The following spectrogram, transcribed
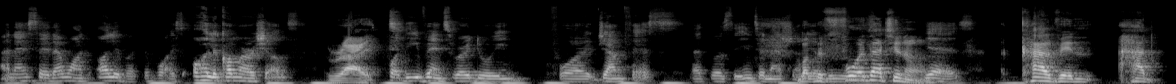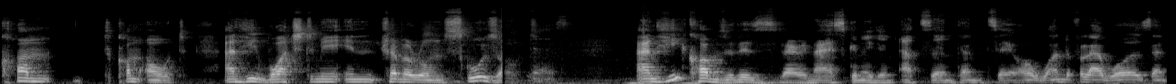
And I said, I want Oliver to voice all the commercials Right. for the events we're doing for Jamfest. That was the International But Year of the before that, you know, Yes. Calvin had come to come out and he watched me in Trevor Rhone's schools out. Yes. And he comes with his very nice Canadian accent and say how wonderful I was and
